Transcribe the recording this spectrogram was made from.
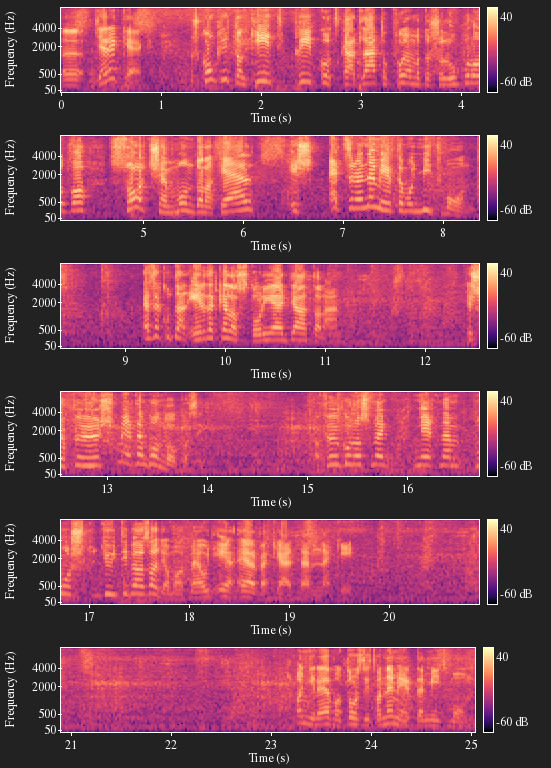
Ö, gyerekek? Most konkrétan két képkockát látok folyamatosan lúpolódva, szart sem mondanak el, és egyszerűen nem értem, hogy mit mond. Ezek után érdekel a sztori egyáltalán? És a főhős miért nem gondolkozik? A főgonosz meg miért nem most gyűjti be az agyamat, mert él, elvekeltem neki. Annyira el van torzítva, nem értem mit mond.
